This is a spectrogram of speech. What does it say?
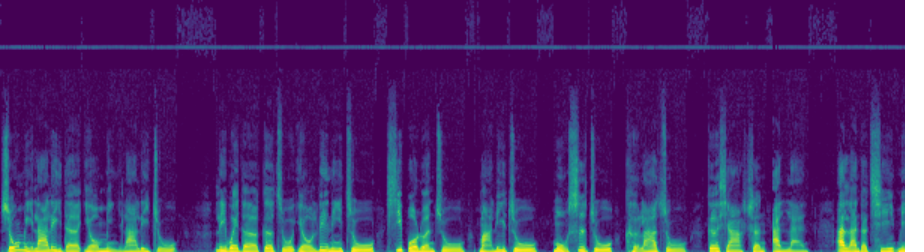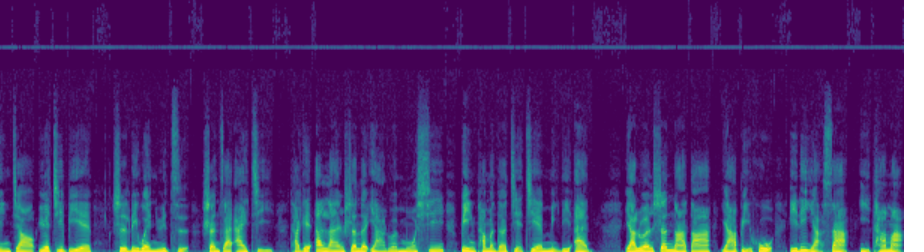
属米拉利的有米拉利族。立位的各族有利尼族、希伯伦族、玛利族、母氏族、可拉族。歌辖生暗兰，暗兰的妻名叫约基别，是立位女子，生在埃及。她给暗兰生了亚伦、摩西，并他们的姐姐米利暗。亚伦生拿达、亚比户、以利亚撒、以他玛。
